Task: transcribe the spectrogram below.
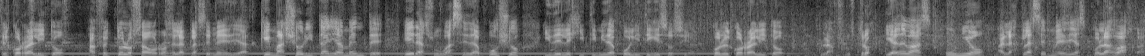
El corralito afectó los ahorros de la clase media, que mayoritariamente era su base de apoyo y de legitimidad política y social. Con el corralito la frustró y además unió a las clases medias con las bajas,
